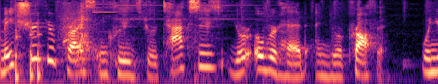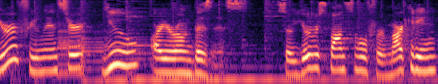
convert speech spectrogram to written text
make sure your price includes your taxes, your overhead, and your profit. When you're a freelancer, you are your own business. So you're responsible for marketing,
